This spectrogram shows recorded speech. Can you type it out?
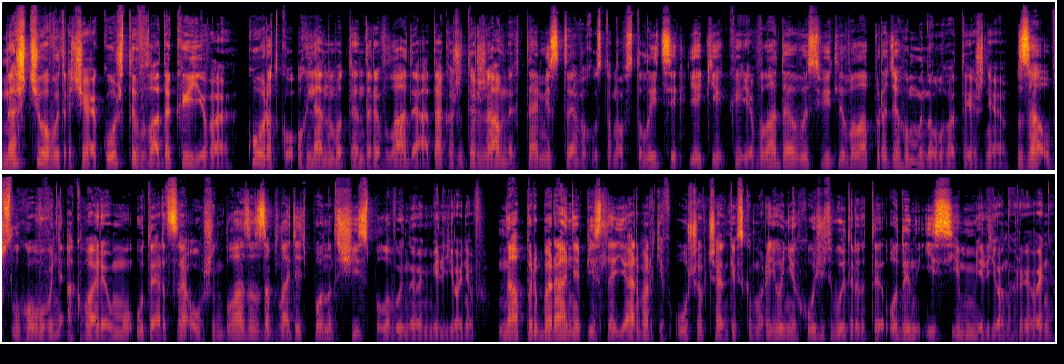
На що витрачає кошти влада Києва? Коротко оглянемо тендери влади, а також державних та місцевих установ столиці, які Київвлада висвітлювала протягом минулого тижня. За обслуговування акваріуму у ТРЦ Ocean Plaza заплатять понад 6,5 мільйонів. На прибирання після ярмарків у Шевченківському районі хочуть витратити 1,7 мільйон гривень.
